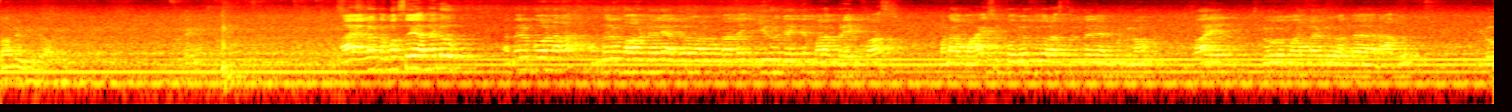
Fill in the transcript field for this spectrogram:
హలో నమస్తే అన్నలు. అందరూ బాగున్నారా? అందరూ బాగుండాలి అందరూ మనం ఉండాలి. ఈ రోజు అయితే మన బ్రేక్ఫాస్ట్ మన వాయిస్ తొందర తొందర వస్తుందని అనుకుంటున్నాం. సారీ స్లోగా మాట్లాడు అంత రాదు. ఇగో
